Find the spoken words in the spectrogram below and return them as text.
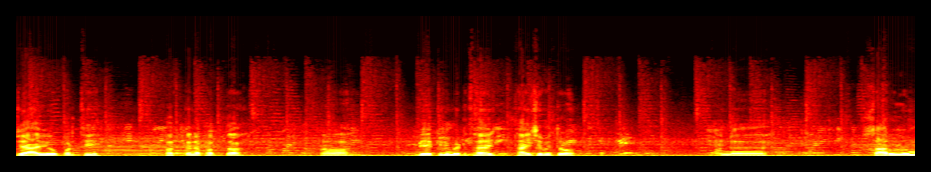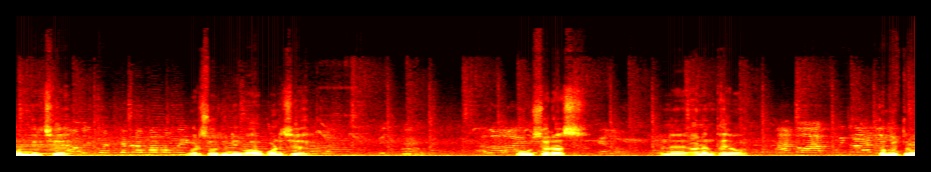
જે હાઈવે ઉપરથી ફક્ત ને ફક્ત બે કિલોમીટર થાય થાય છે મિત્રો. અને સારું એવું મંદિર છે. વર્ષો જૂની વાવ પણ છે. બહુ સરસ અને આનંદ થયો. તો મિત્રો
